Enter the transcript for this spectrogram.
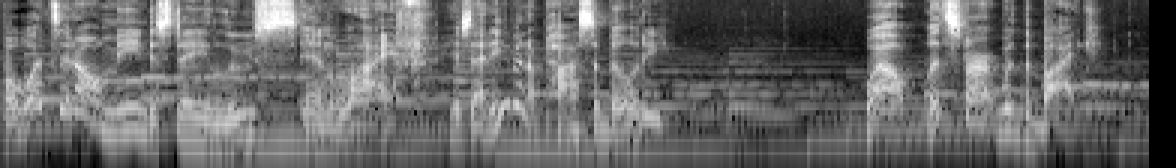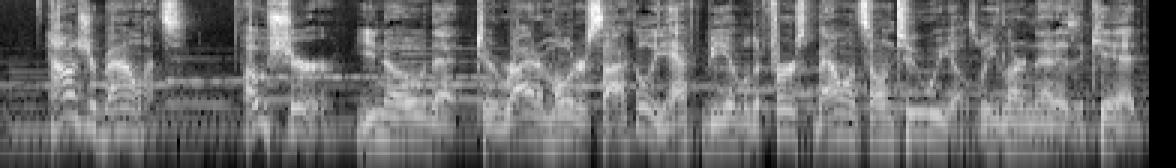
But what's it all mean to stay loose in life? Is that even a possibility? Well, let's start with the bike. How's your balance? Oh, sure. You know that to ride a motorcycle, you have to be able to first balance on two wheels. We learned that as a kid.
